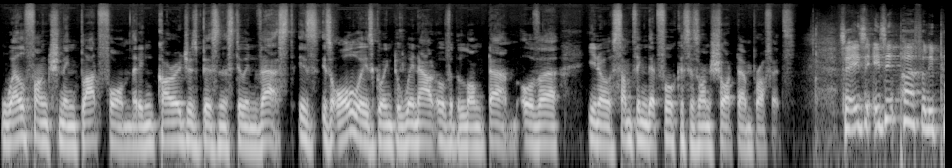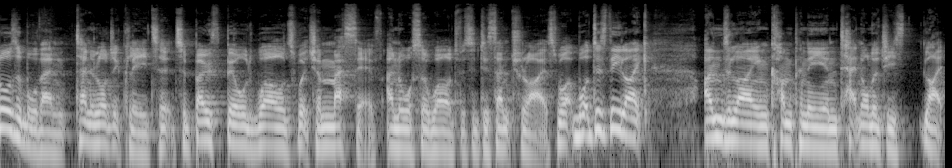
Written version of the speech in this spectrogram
well functioning platform that encourages business to invest is, is always going to win out over the long term over you know something that focuses on short term profits. So is, is it perfectly plausible then technologically to, to both build worlds which are massive and also worlds which are decentralized? What what does the like underlying company and technology like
